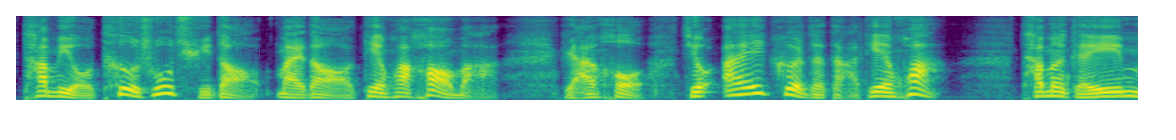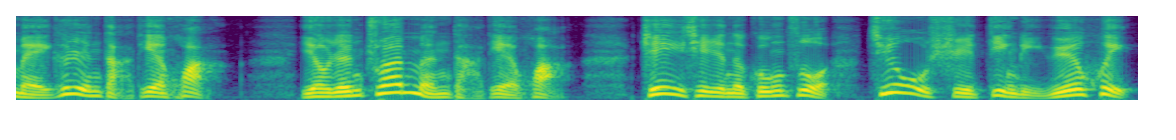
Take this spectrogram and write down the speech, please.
他们有特殊渠道买到电话号码，然后就挨个的打电话。他们给每个人打电话，有人专门打电话。这些人的工作就是订立约会，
